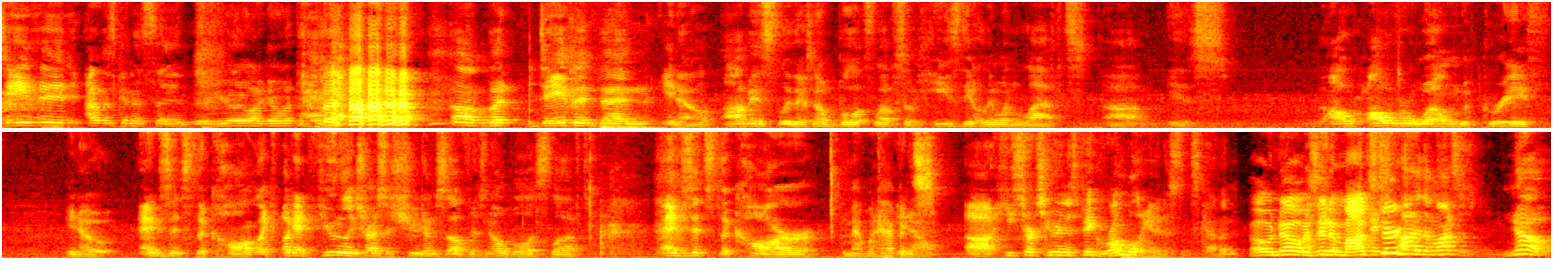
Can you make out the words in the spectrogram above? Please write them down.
David. I was gonna say, do you really want to go with that? um, but David, then you know, obviously there's no bullets left, so he's the only one left. Um, is all, overwhelmed with grief. You know, exits the car. Like again, futilely tries to shoot himself. There's no bullets left. Exits the car. Matt, what You happens? know, uh, he starts hearing this big rumbling in the distance. Kevin. oh no, is it a monster? It's monster? probably the monsters. No,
